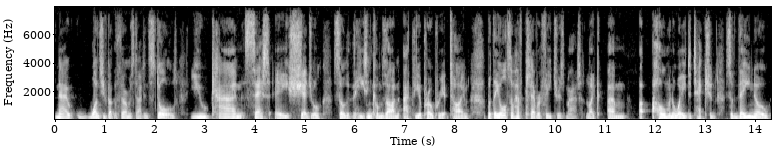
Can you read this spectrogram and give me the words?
Now, once you've got the thermostat installed, you can set a schedule so that the heating comes on at the appropriate time. But they also have clever features, Matt, like um, home and away detection. So they know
